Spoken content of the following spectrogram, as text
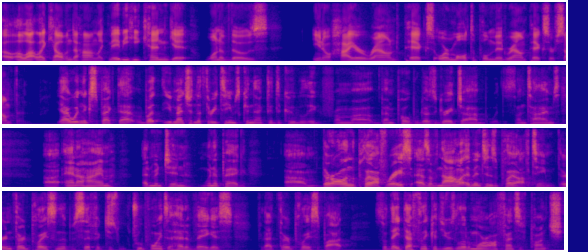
a, a lot like Calvin DeHaan. Like maybe he can get one of those you know higher round picks or multiple mid round picks or something. Yeah, I wouldn't expect that. But you mentioned the three teams connected to Kubalik from uh, Ben Pope, who does a great job with the Sun Times. Uh, Anaheim, Edmonton, Winnipeg. Um, they're all in the playoff race as of now. Edmonton's a playoff team. They're in third place in the Pacific, just two points ahead of Vegas for that third place spot. So they definitely could use a little more offensive punch.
